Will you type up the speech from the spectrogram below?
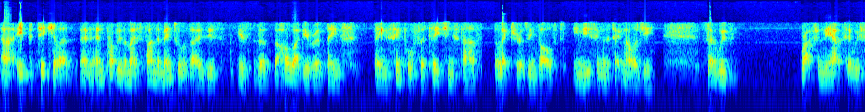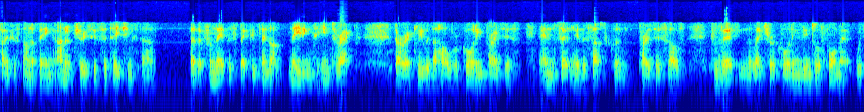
Uh, in particular, and, and, probably the most fundamental of those is, is the, the whole idea of it being, being simple for teaching staff, the lecturers involved in using the technology. So we've, right from the outset, we focused on it being unobtrusive for teaching staff, so that from their perspective, they're not needing to interact directly with the whole recording process and certainly the subsequent process of converting the lecture recordings into a format which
